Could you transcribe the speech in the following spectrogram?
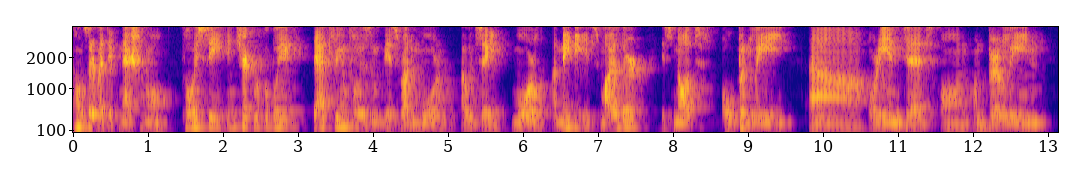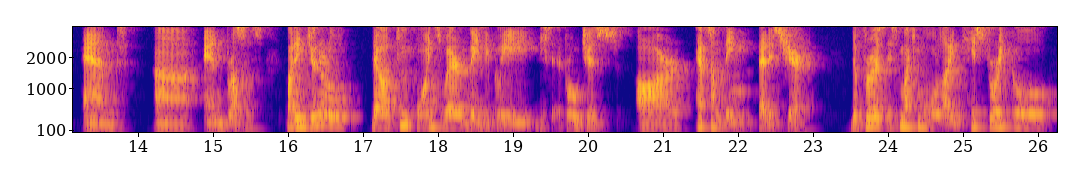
conservative national policy in Czech Republic. That triumphalism is rather more, I would say, moral, and maybe it's milder It's not openly uh, oriented on, on Berlin and, uh, and Brussels. But in general, there are two points where basically these approaches are, have something that is shared. The first is much more like historical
